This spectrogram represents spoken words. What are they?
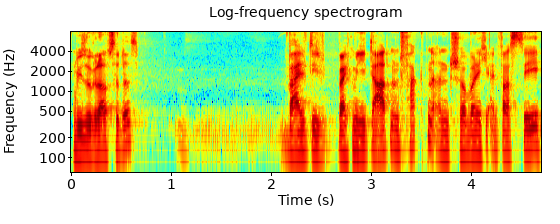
Wieso glaubst du das? Weil, die, weil ich mir die Daten und Fakten anschaue, weil ich einfach sehe,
